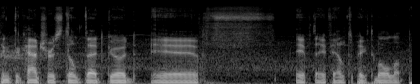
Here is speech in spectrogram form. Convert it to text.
think the catcher is still dead good if if they fail to pick the ball up.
